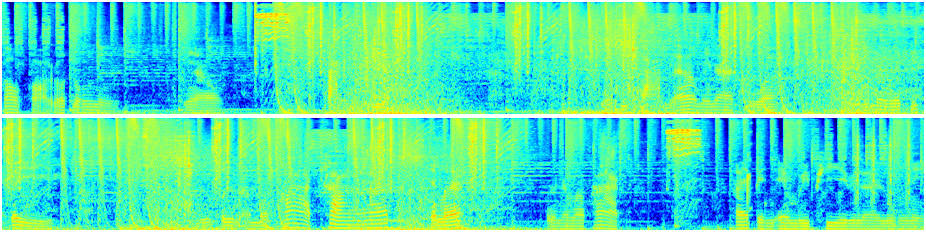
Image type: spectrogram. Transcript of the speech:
กอลเกาะลดลงหนึ่งเอาตังค์เยอะเวทที่สามแล้วไม่น่ากลัว อันนี้มเวทที่สี่มีปืนอัมพาตครับเห็นไหมปืนอัมพาตให้เป็น MVP ไปเลยลุงนี่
